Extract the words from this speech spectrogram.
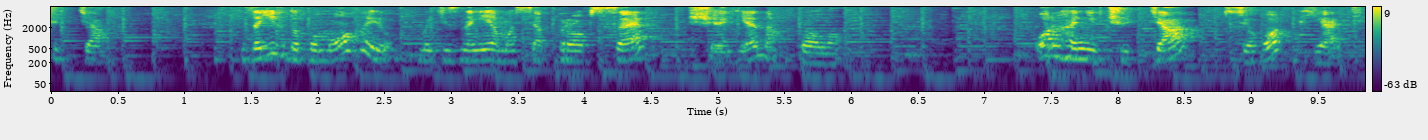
чуття? За їх допомогою ми дізнаємося про все, що є навколо. Органів чуття всього п'ять.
